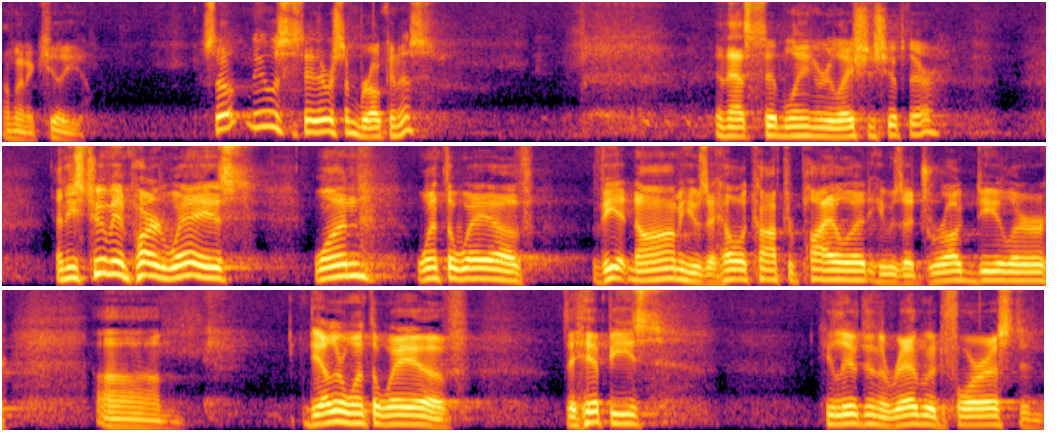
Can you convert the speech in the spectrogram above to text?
I'm going to kill you. So, needless to say, there was some brokenness. in that sibling relationship there. And these two men parted ways. One went the way of Vietnam. He was a helicopter pilot, he was a drug dealer. Um, the other went the way of the hippies. He lived in the redwood forest in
